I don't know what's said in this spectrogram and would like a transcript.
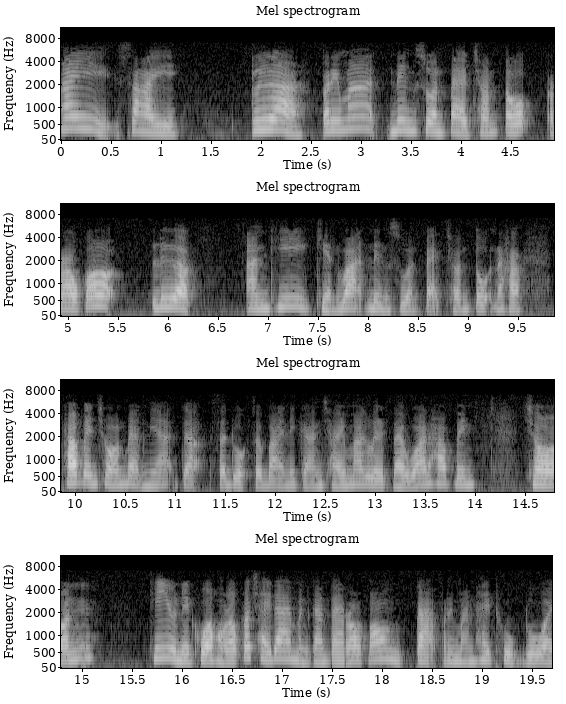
ให้ใส่เกลือปริมาตร1ส่วน8ช้อนโต๊ะ เราก็เลือกอันที่เขียนว่า1ส่วน8ช้อนโต๊ะนะคะ ถ้าเป็นช้อนแบบนี้จะสะดวกสบายในการใช้มากเลย แต่ว่าถ้าเป็นช้อนที่อยู่ในครัวของเราก็ใช้ได้เหมือนกัน แต่เราต้องกะปริมาณให้ถูกด้วย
